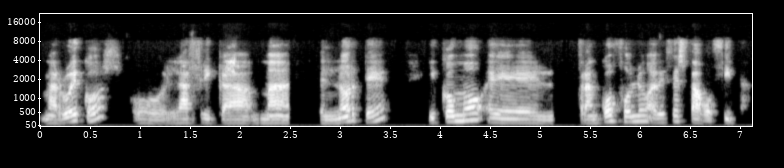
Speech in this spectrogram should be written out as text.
Marruecos o el África más del norte y cómo el francófono a veces pagocita.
